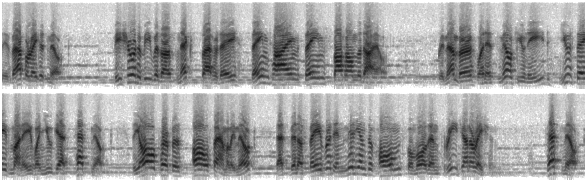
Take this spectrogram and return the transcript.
evaporated milk. Be sure to be with us next Saturday, same time, same spot on the dial. Remember, when it's milk you need, you save money when you get Pet Milk, the all-purpose, all-family milk that's been a favorite in millions of homes for more than three generations. Pet Milk,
